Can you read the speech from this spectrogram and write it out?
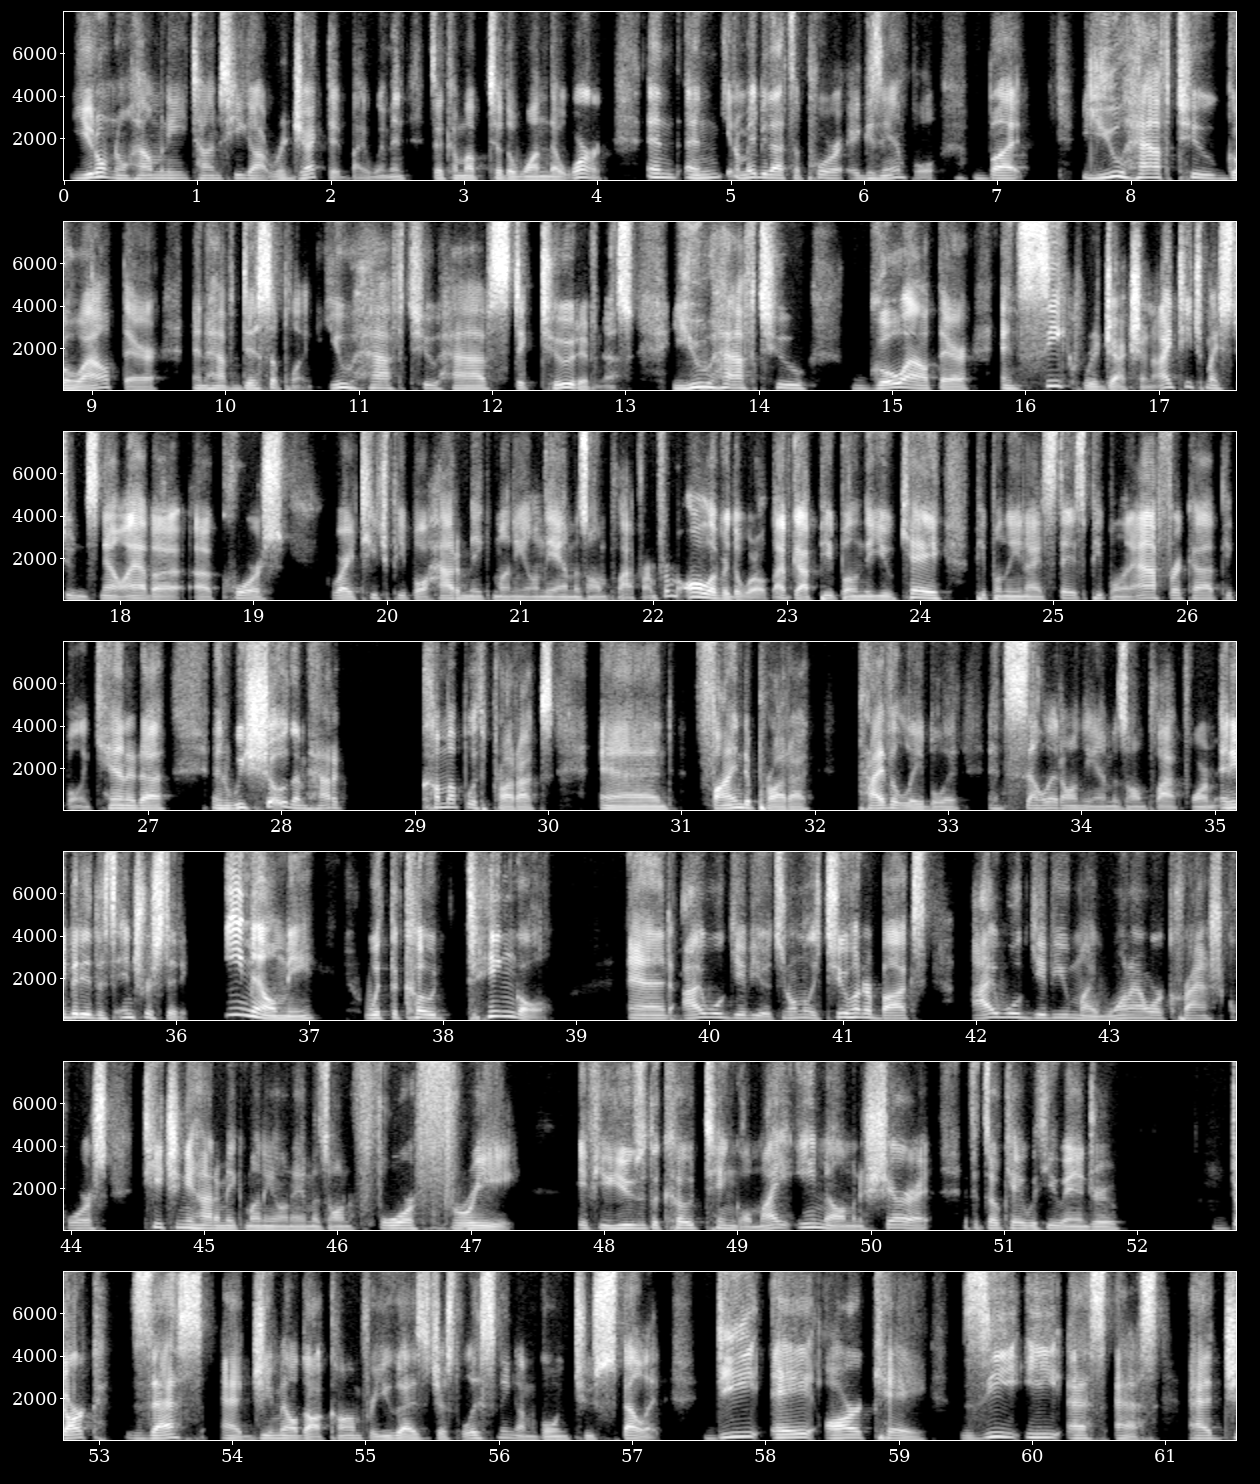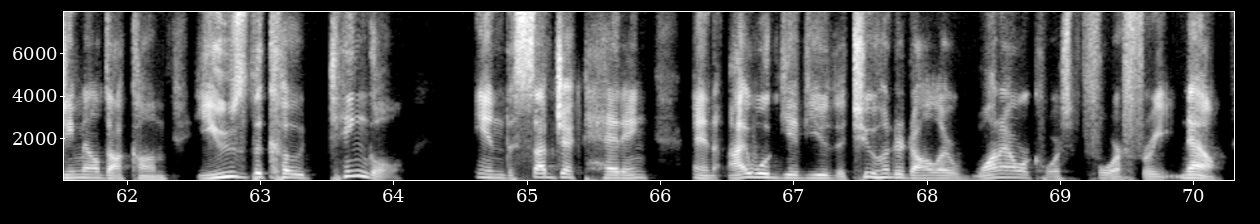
you don't know how many times he got rejected by women to come up to the one that worked and and you know maybe that's a poor example but you have to go out there and have discipline. You have to have stick to itiveness. You have to go out there and seek rejection. I teach my students now, I have a, a course where I teach people how to make money on the Amazon platform from all over the world. I've got people in the UK, people in the United States, people in Africa, people in Canada, and we show them how to come up with products and find a product, private label it, and sell it on the Amazon platform. Anybody that's interested, email me with the code TINGLE. And I will give you, it's normally 200 bucks. I will give you my one hour crash course teaching you how to make money on Amazon for free if you use the code TINGLE. My email, I'm going to share it if it's okay with you, Andrew. Darkzess at gmail.com. For you guys just listening, I'm going to spell it D A R K Z E S S at gmail.com. Use the code TINGLE in the subject heading and I will give you the $200 one hour course for free. Now,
